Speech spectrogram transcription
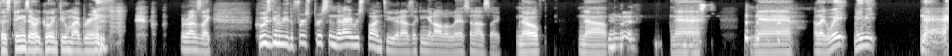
those things that were going through my brain where I was like, who's gonna be the first person that I respond to? And I was looking at all the lists, and I was like, nope, no, nah, Next. nah. I was like, wait, maybe, nah.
